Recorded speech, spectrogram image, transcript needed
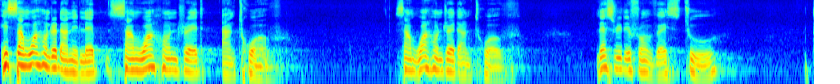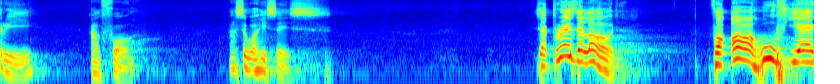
In Psalm 111, Psalm 112. Psalm 112. Let's read it from verse 2, 3, and 4. And see what he says. He said, Praise the Lord for all who fear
